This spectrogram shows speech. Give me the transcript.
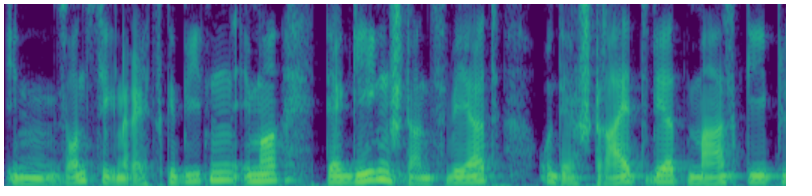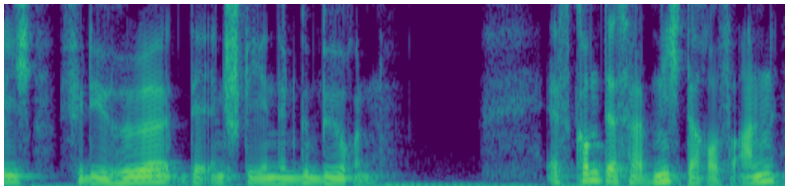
in sonstigen Rechtsgebieten immer der Gegenstandswert und der Streitwert maßgeblich für die Höhe der entstehenden Gebühren. Es kommt deshalb nicht darauf an,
